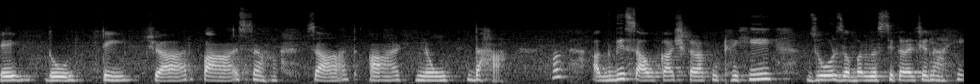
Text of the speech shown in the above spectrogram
एक दोन तीन चार पाच सहा सात आठ नऊ दहा. हां अगदी सावकाश करा कुठेही जोर जबरदस्ती करायची नाही.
